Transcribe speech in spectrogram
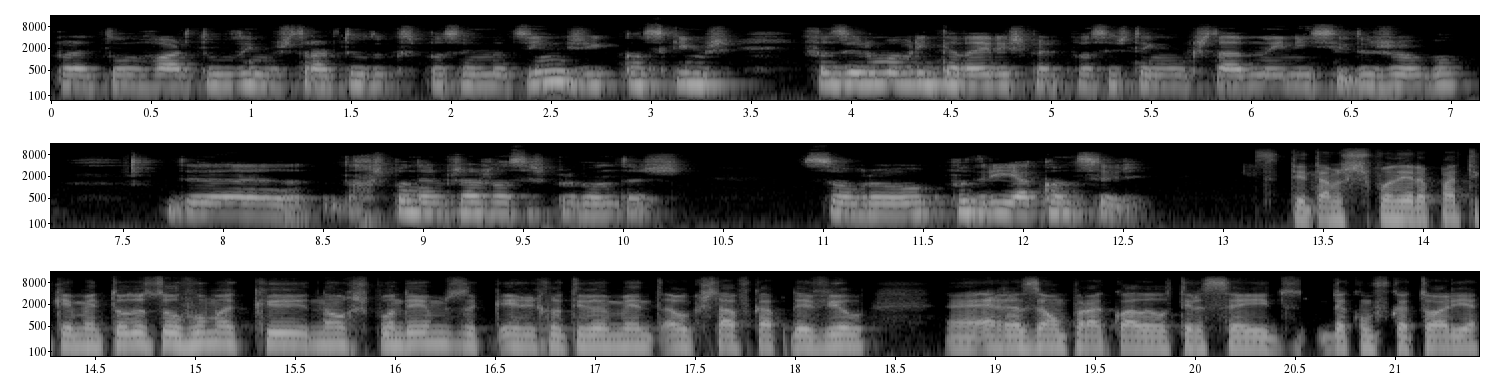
para te levar tudo e mostrar tudo o que se passou em Matosinhos e conseguimos fazer uma brincadeira. Espero que vocês tenham gostado no início do jogo de, de respondermos às vossas perguntas sobre o que poderia acontecer tentámos responder a praticamente todas. Houve uma que não respondemos relativamente ao Gustavo Capdeville, eh, a razão para a qual ele ter saído da convocatória.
